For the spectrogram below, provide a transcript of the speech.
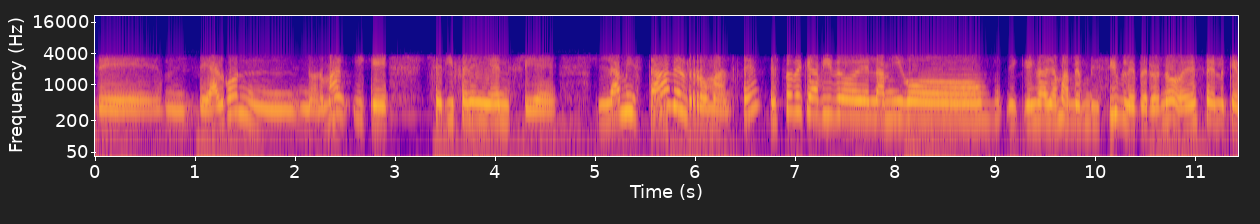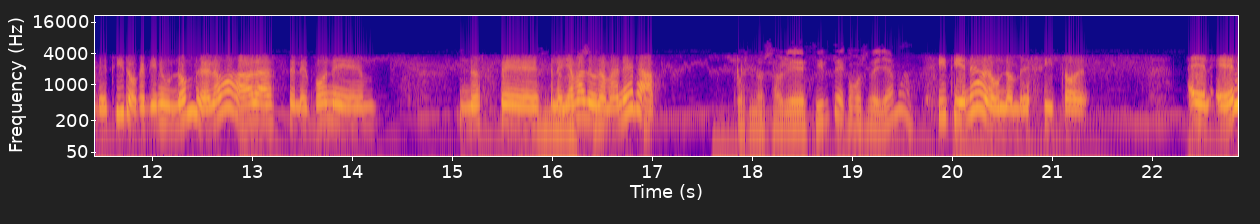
de, de algo normal y que se diferencie la amistad del romance. Esto de que ha habido el amigo, y que iba a llamarle invisible, pero no, es el que me tiro, que tiene un nombre, ¿no? Ahora se le pone, no sé, se le zi de una manera. Pues no sabría decirte cómo se le llama. Sí, tiene un nombrecito. ¿El, él?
